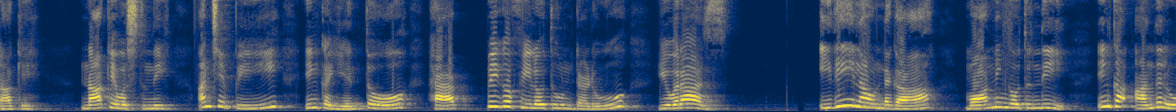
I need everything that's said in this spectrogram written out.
నాకే నాకే వస్తుంది అని చెప్పి ఇంకా ఎంతో హ్యాపీగా ఫీల్ అవుతూ ఉంటాడు యువరాజ్. ఇది ఇలా ఉండగా మార్నింగ్ అవుతుంది. ఇంకా అందరూ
